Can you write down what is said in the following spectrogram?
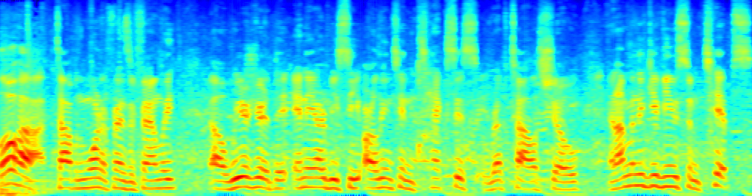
Aloha, top of the morning, friends and family. Uh, we are here at the NARBC Arlington, Texas Reptile Show, and I'm going to give you some tips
